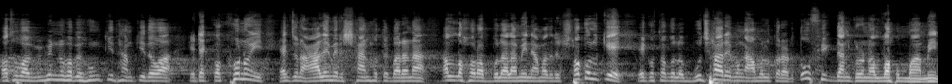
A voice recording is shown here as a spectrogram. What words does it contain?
অথবা বিভিন্নভাবে হুমকি ধামকি দেওয়া, এটা কখনোই একজন আলেমের শান হতে পারে না। আল্লাহ রব্বুল আলমিন আমাদের সকলকে এ কথাগুলো বুঝার এবং আমল করার তৌফিক দান করুন। আল্লাহ আমিন।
